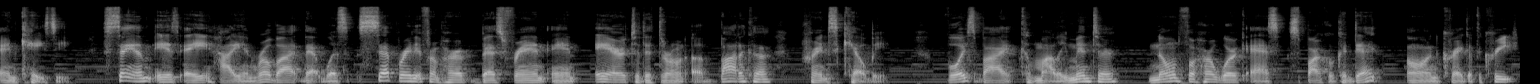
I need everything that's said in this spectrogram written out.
and Casey. Sam is a high end robot that was separated from her best friend and heir to the throne of Bodica, Prince Kelby. Voiced by Kamali Minter, known for her work as Sparkle Cadet on Craig of the Creek,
